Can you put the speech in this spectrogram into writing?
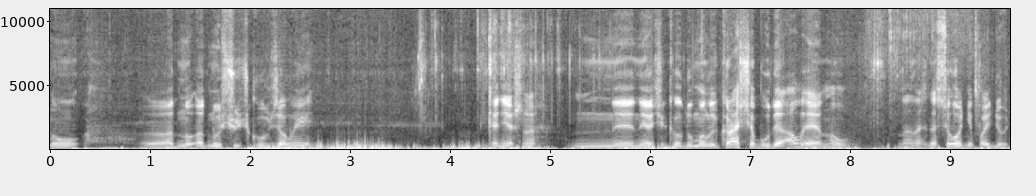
Ну, е, одну, одну щучку взяли. Звісно, не, не очікували, думали краще буде, але ну, на, на, сьогодні пойдет.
